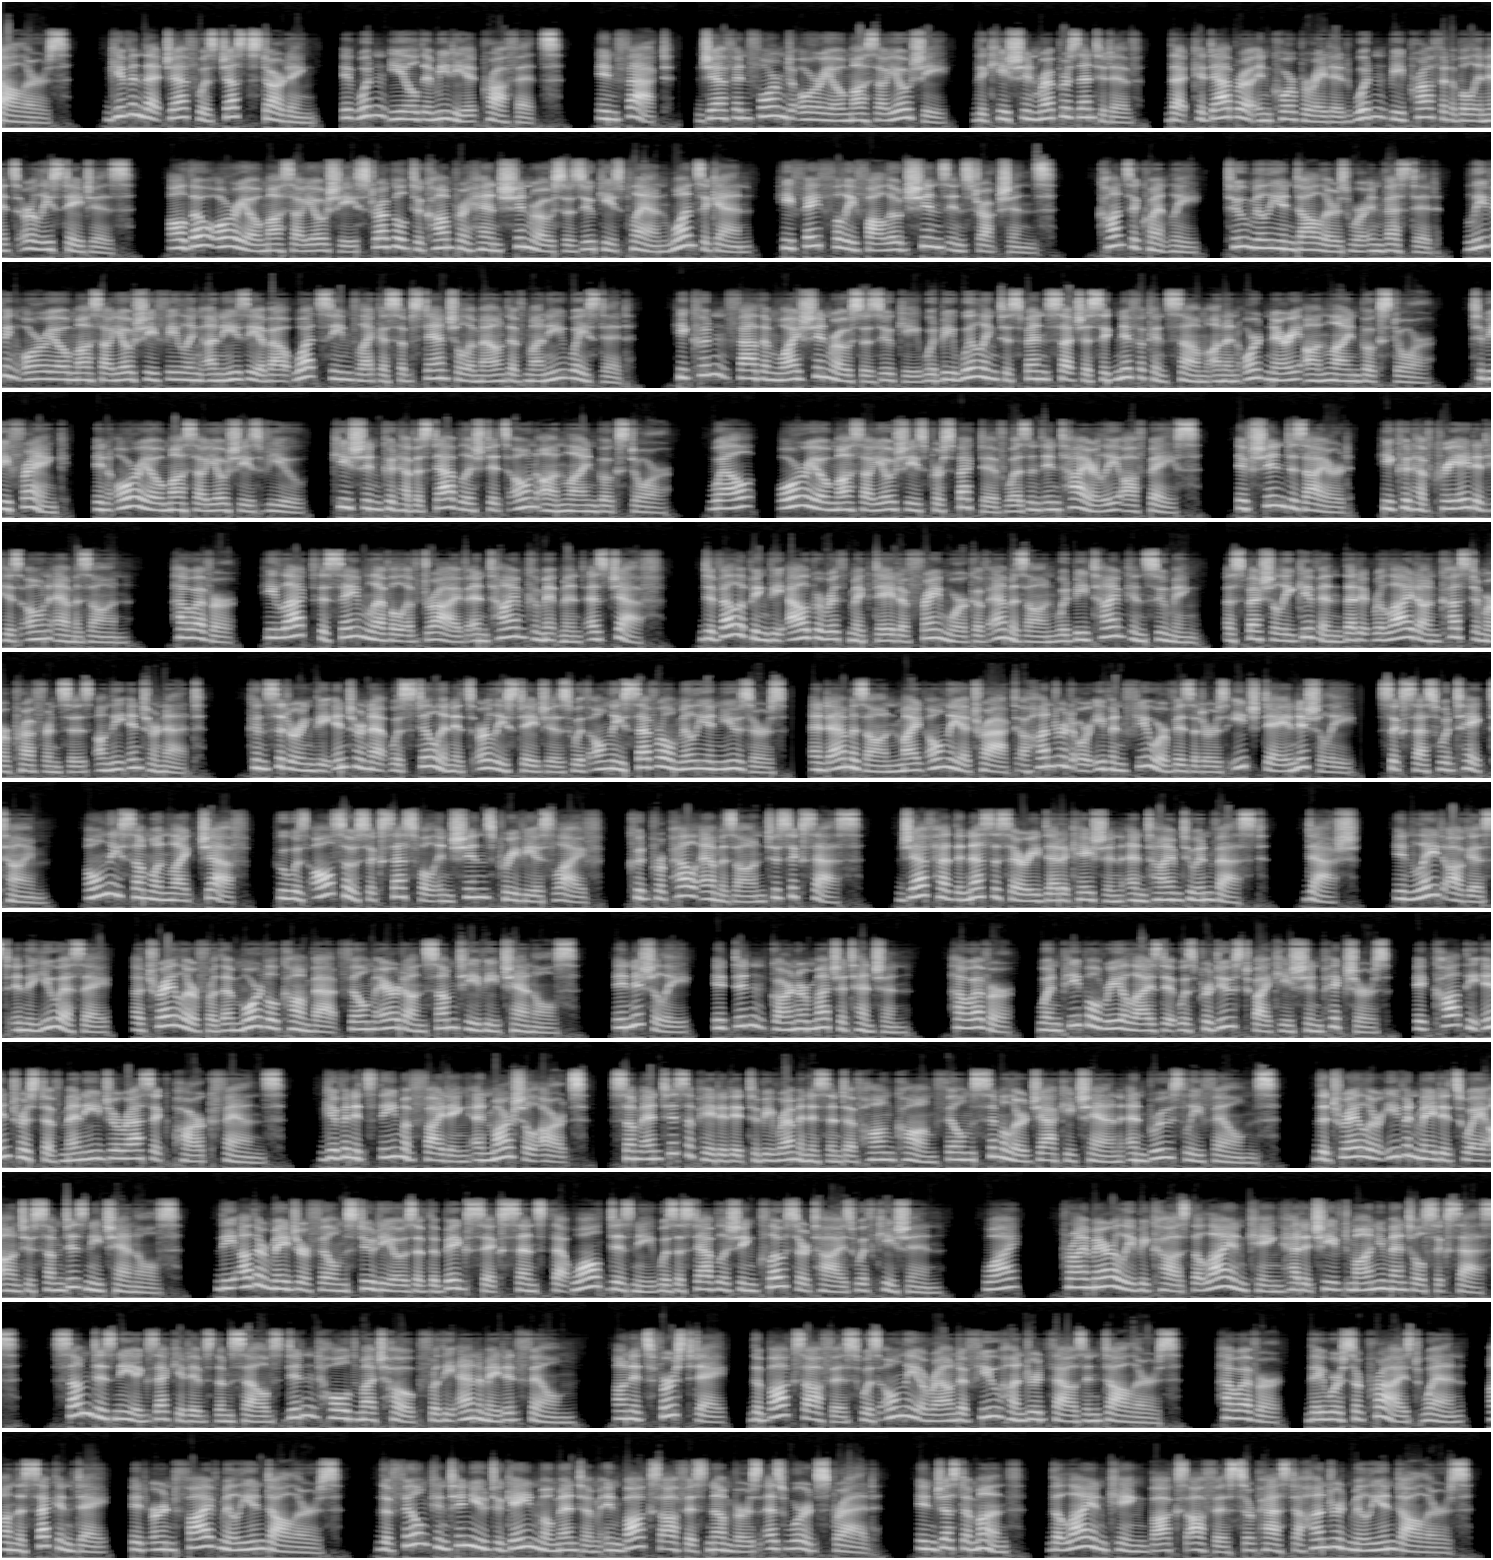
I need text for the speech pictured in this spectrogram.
Given that Jeff was just starting, it wouldn't yield immediate profits. In fact, Jeff informed Oreo Masayoshi, the Kishin representative, that Cadabra Incorporated wouldn't be profitable in its early stages. Although Oreo Masayoshi struggled to comprehend Shinro Suzuki's plan once again, he faithfully followed Shin's instructions. Consequently, $2 million were invested, leaving Oreo Masayoshi feeling uneasy about what seemed like a substantial amount of money wasted. He couldn't fathom why Shinro Suzuki would be willing to spend such a significant sum on an ordinary online bookstore. To be frank, in Oreo Masayoshi's view, Kishin could have established its own online bookstore. Well, Oreo Masayoshi's perspective wasn't entirely off base. If Shin desired, he could have created his own Amazon. However, he lacked the same level of drive and time commitment as Jeff. Developing the algorithmic data framework of Amazon would be time-consuming, especially given that it relied on customer preferences on the internet. Considering the internet was still in its early stages with only several million users, and Amazon might only attract a hundred or even fewer visitors each day initially, success would take time. Only someone like Jeff, who was also successful in Shin's previous life, could propel Amazon to success. Jeff had the necessary dedication and time to invest. Dash. In late August in the USA, a trailer for the Mortal Kombat film aired on some TV channels. Initially, it didn't garner much attention. However, when people realized it was produced by Kishin Pictures, it caught the interest of many Jurassic Park fans. Given its theme of fighting and martial arts, some anticipated it to be reminiscent of Hong Kong films similar Jackie Chan and Bruce Lee films. The trailer even made its way onto some Disney channels. The other major film studios of the Big Six sensed that Walt Disney was establishing closer ties with Kishin. Why? Primarily because The Lion King had achieved monumental success. Some Disney executives themselves didn't hold much hope for the animated film. On its first day, the box office was only around a few hundred thousand dollars. However, they were surprised when, on the second day, it earned $5 million. The film continued to gain momentum in box office numbers as word spread. In just a month, The Lion King box office surpassed $100 million.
